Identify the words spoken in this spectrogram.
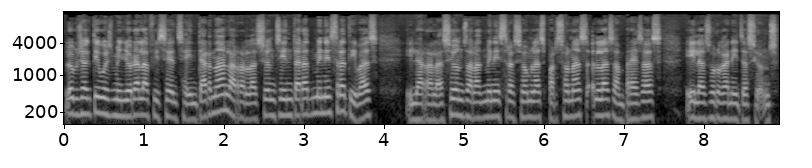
L'objectiu és millorar l'eficiència interna, les relacions interadministratives i les relacions de l'administració amb les persones, les empreses i les organitzacions.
